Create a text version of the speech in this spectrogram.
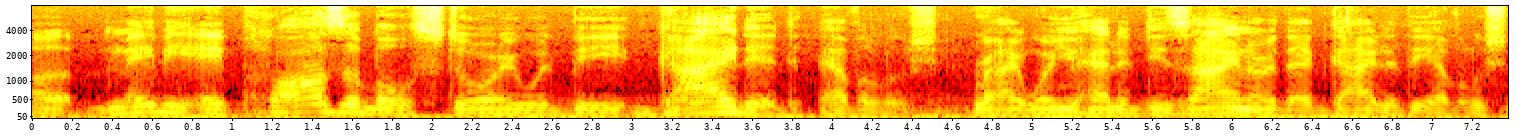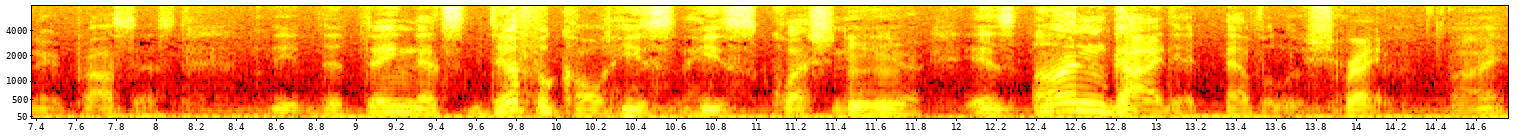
uh, maybe a plausible story would be guided evolution, right. right. Where you had a designer that guided the evolutionary process. The, the thing that's difficult, he's he's questioning mm-hmm. here, is unguided evolution. Right. Right.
